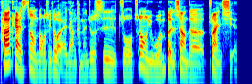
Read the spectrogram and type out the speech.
podcast 这种东西对我来讲，可能就是着重于文本上的撰写。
